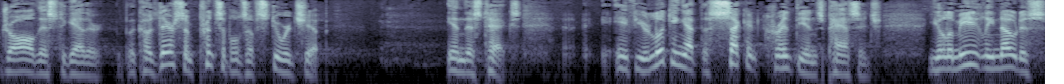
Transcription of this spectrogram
draw this together because there are some principles of stewardship in this text. If you're looking at the second Corinthians passage, you'll immediately notice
